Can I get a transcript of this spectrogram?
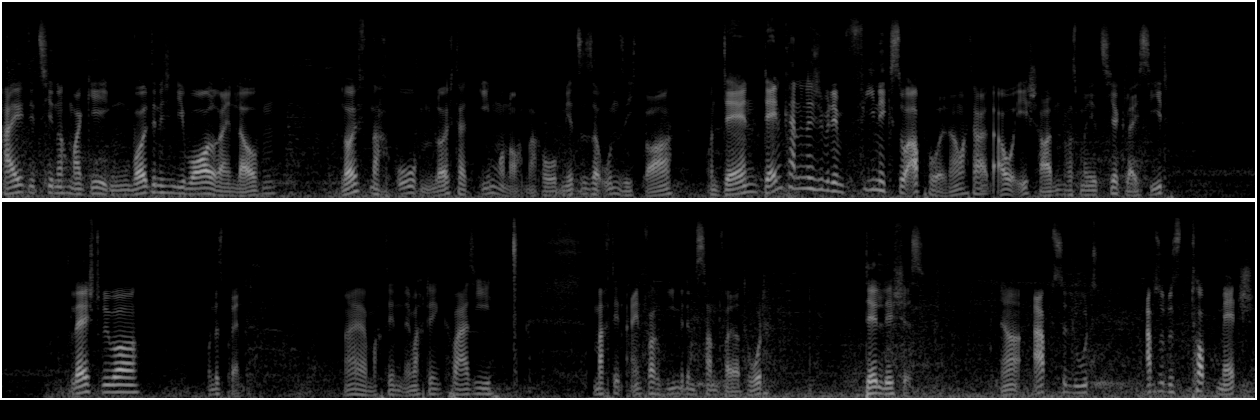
Heilt jetzt hier nochmal gegen. Wollte nicht in die Wall reinlaufen. Läuft nach oben. Läuft halt immer noch nach oben. Jetzt ist er unsichtbar. Und Dan, Dan kann er nicht über dem Phoenix so abholen. Da macht er halt AOE-Schaden, was man jetzt hier gleich sieht. Flash drüber. Und es brennt. Naja, macht den, er macht den quasi macht den einfach wie mit dem Sunfire tot. Delicious. Ja, absolut, absolutes Top-Match.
